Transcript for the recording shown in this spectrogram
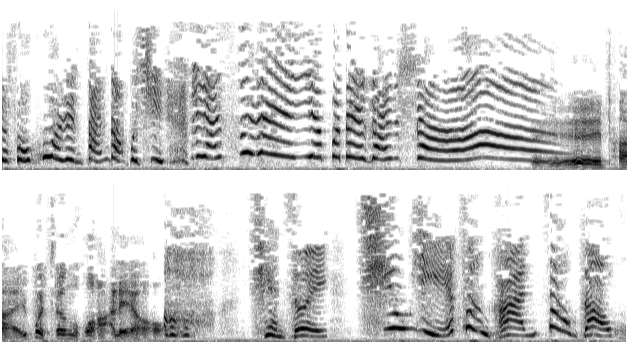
啊，别说活人担当不起，连死人也不得安生。呃，太不成话了。哦，千岁，秋夜赠安，早早回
